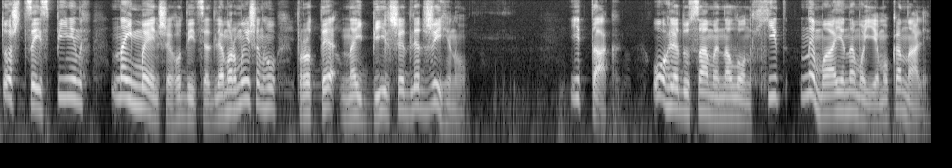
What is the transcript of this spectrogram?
Тож цей спінінг найменше годиться для мормишингу, проте найбільше для джигінгу. І так, огляду саме на Hit немає на моєму каналі.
